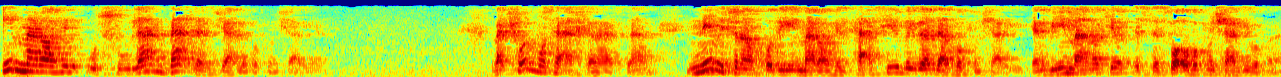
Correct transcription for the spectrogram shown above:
این مراحل اصولا بعد از جعل حکم شرعی و چون متأخر هستن نمی‌تونن خود این مراحل تأثیر بگذارن در حکم شرعی. یعنی به این معنا که استثباء حکم شرعی بکنن.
